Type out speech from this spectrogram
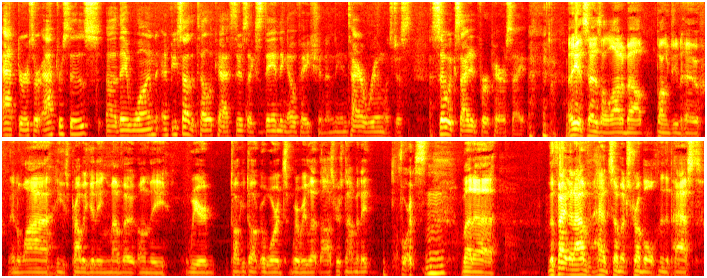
actors or actresses, uh, they won. And if you saw the telecast, there's like standing ovation, and the entire room was just so excited for a Parasite. I think it says a lot about Bong Joon Ho and why he's probably getting my vote on the weird Talkie Talk Awards where we let the Oscars nominate for us. But uh, the fact that I've had so much trouble in the past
